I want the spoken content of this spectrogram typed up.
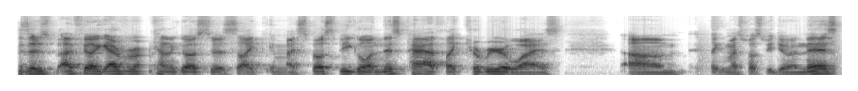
Because there's i feel like everyone kind of goes through this like am i supposed to be going this path like career wise um like am i supposed to be doing this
